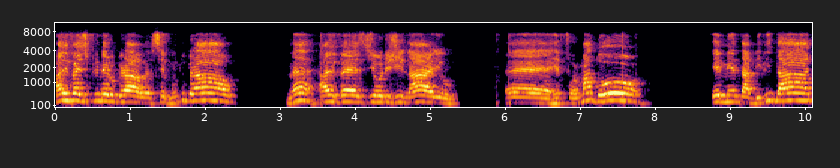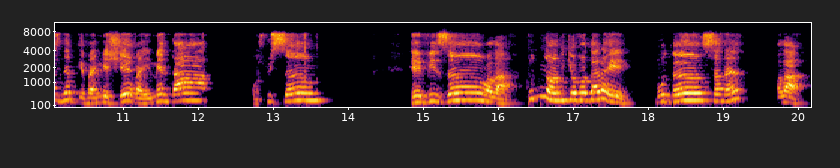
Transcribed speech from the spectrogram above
Ao invés de primeiro grau é segundo grau, né? Ao invés de originário é, reformador, emendabilidade, né? Porque vai mexer, vai emendar, Constituição, revisão, olha lá, tudo nome que eu vou dar a ele. Mudança, né? Olha lá,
